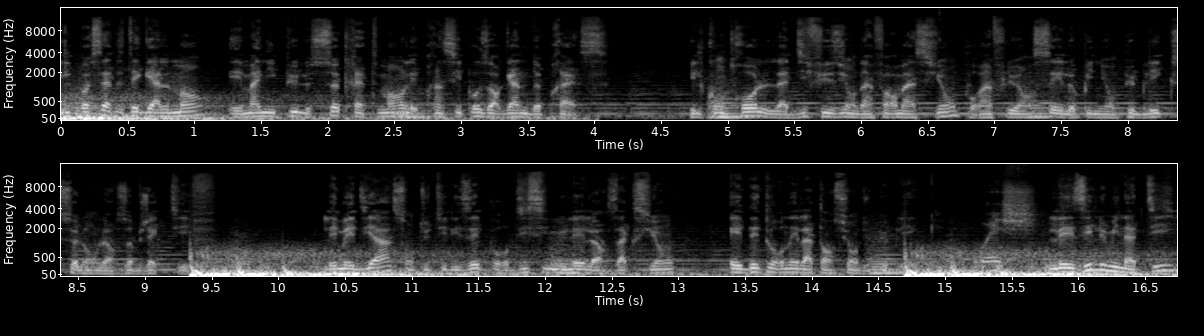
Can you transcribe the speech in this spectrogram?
Ils possèdent également et manipulent secrètement les principaux organes de presse. Ils contrôlent la diffusion d'informations pour influencer l'opinion publique selon leurs objectifs. Les médias sont utilisés pour dissimuler leurs actions et détourner l'attention du public. Wesh. Les Illuminati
